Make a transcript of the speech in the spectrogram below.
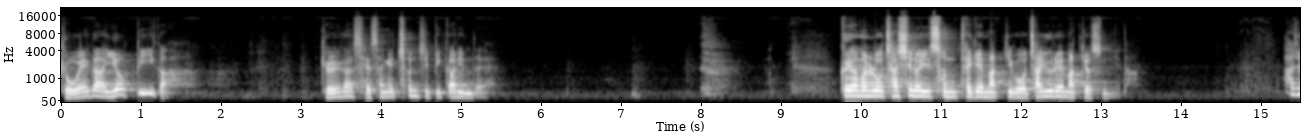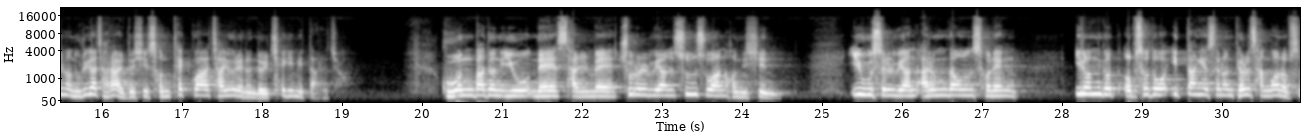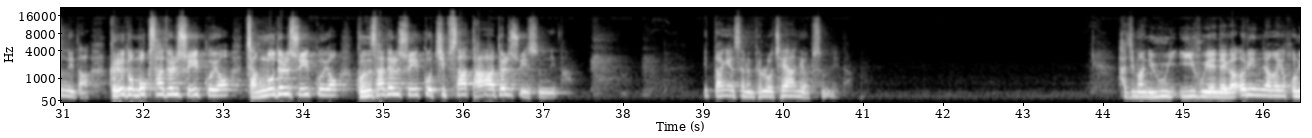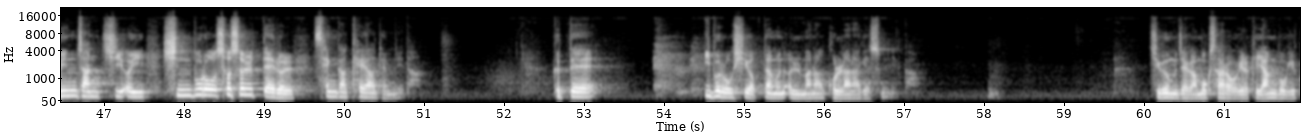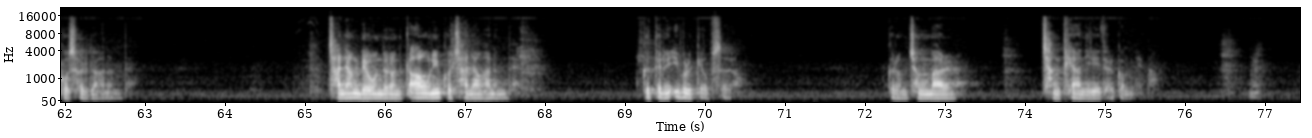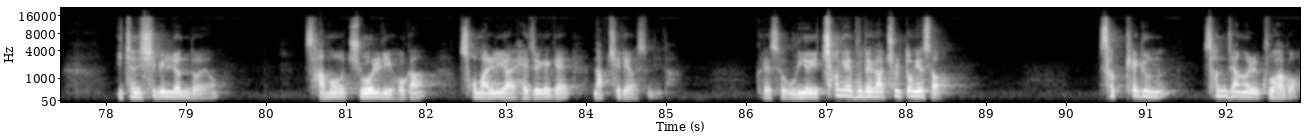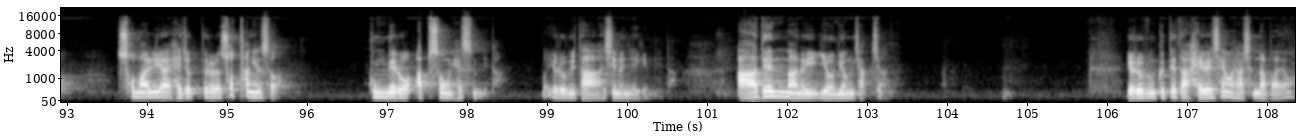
교회가 여삐가 교회가 세상의 천지 빛깔인데 그야말로 자신의 선택에 맡기고 자율에 맡겼습니다. 하지만 우리가 잘 알듯이 선택과 자율에는 늘 책임이 따르죠. 구원받은 이후 내 삶의 주를 위한 순수한 헌신, 이웃을 위한 아름다운 선행, 이런 것 없어도 이 땅에서는 별 상관 없습니다. 그래도 목사 될 수 있고요, 장로 될 수 있고요, 권사 될 수 있고, 집사 다 될 수 있습니다. 이 땅에서는 별로 제한이 없습니다. 하지만 이후- 이후에 내가 어린 양의 혼인잔치의 신부로 섰을 때를 생각해야 됩니다. 그때 입을 옷이 없다면 얼마나 곤란하겠습니까? 지금 제가 목사라고 이렇게 양복 입고 설교하는데 찬양대원들은 가운 입고 찬양하는데 그때는 입을 게 없어요. 그럼 정말 창피한 일이 될 겁니다. 2011년도요. 사모 주얼리호가 소말리아 해적에게 납치되었습니다. 그래서 우리의 청해 부대가 출동해서 석혜균 선장을 구하고 소말리아 해적들을 소탕해서 국내로 압송했습니다. 뭐 여러분이 다 아시는 얘기입니다. 아덴만의 여명 작전. 여러분 그때 다 해외 생활 하셨나 봐요.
